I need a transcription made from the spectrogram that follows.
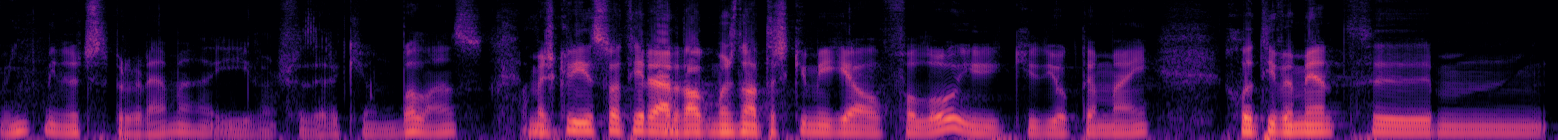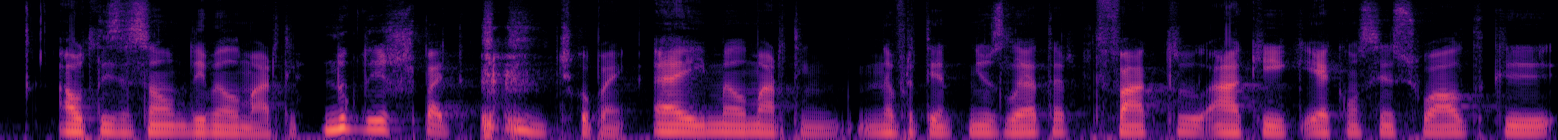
20 minutos de programa e vamos fazer aqui um balanço, mas queria só tirar de algumas notas que o Miguel falou e que o Diogo também, relativamente hum, à utilização de email marketing. No que diz respeito, desculpem, a email marketing na vertente newsletter, de facto, há aqui é consensual de que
